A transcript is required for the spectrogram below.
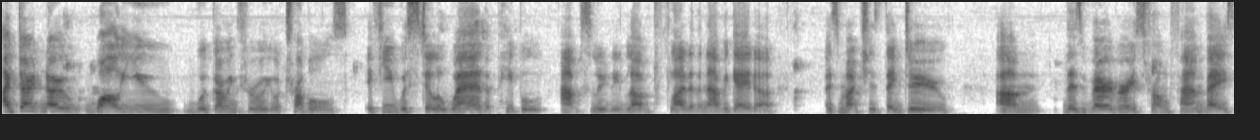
I don't know while you were going through all your troubles if you were still aware that people absolutely loved Flight of the Navigator as much as they do. Um, there's a very, very strong fan base.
